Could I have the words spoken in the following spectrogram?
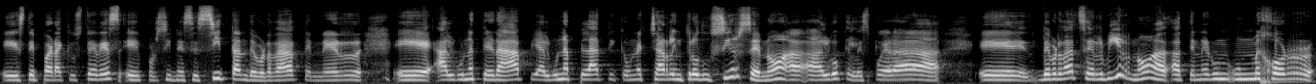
este, para que ustedes, eh, por si necesitan de verdad tener eh, alguna terapia, alguna plática, una charla, introducirse, ¿no? A, algo que les pueda eh, de verdad servir, ¿no? A, tener un, mejor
